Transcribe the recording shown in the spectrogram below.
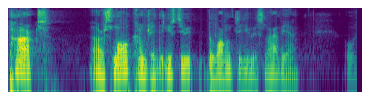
part or small country that used to belong to Yugoslavia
